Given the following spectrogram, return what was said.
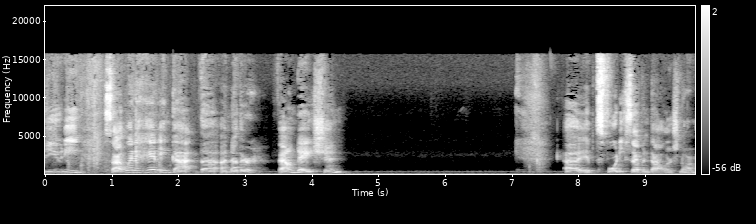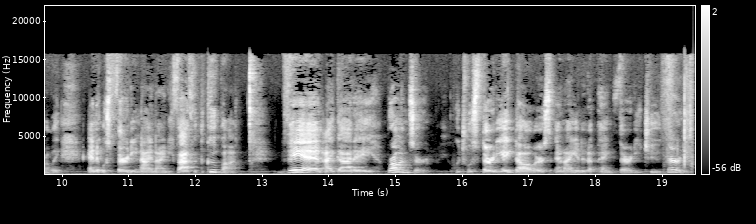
beauty. So I went ahead and got the another foundation Uh, it's $47 normally, and it was $39.95 with the coupon. Then I got a bronzer, which was $38, and I ended up paying $32.30.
